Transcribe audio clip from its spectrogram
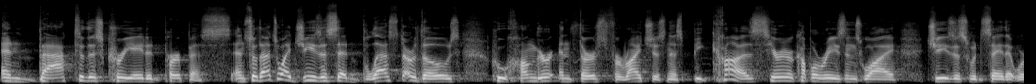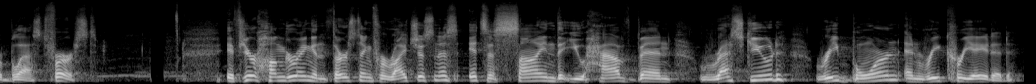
and back to this created purpose. And so that's why Jesus said, Blessed are those who hunger and thirst for righteousness, because here are a couple reasons why Jesus would say that we're blessed. First, if you're hungering and thirsting for righteousness, it's a sign that you have been rescued, reborn, and recreated.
